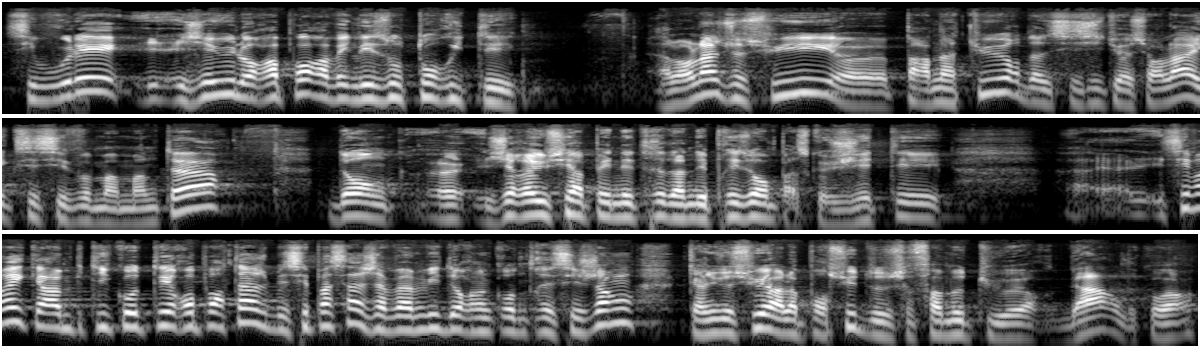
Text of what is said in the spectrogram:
si vous voulez, j'ai eu le rapport avec les autorités. Alors là, je suis, euh, par nature, dans ces situations-là, excessivement menteur. Donc, euh, j'ai réussi à pénétrer dans des prisons parce que j'étais. euh, C'est vrai qu'il y a un petit côté reportage, mais c'est pas ça. J'avais envie de rencontrer ces gens quand je suis à la poursuite de ce fameux tueur garde, quoi,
